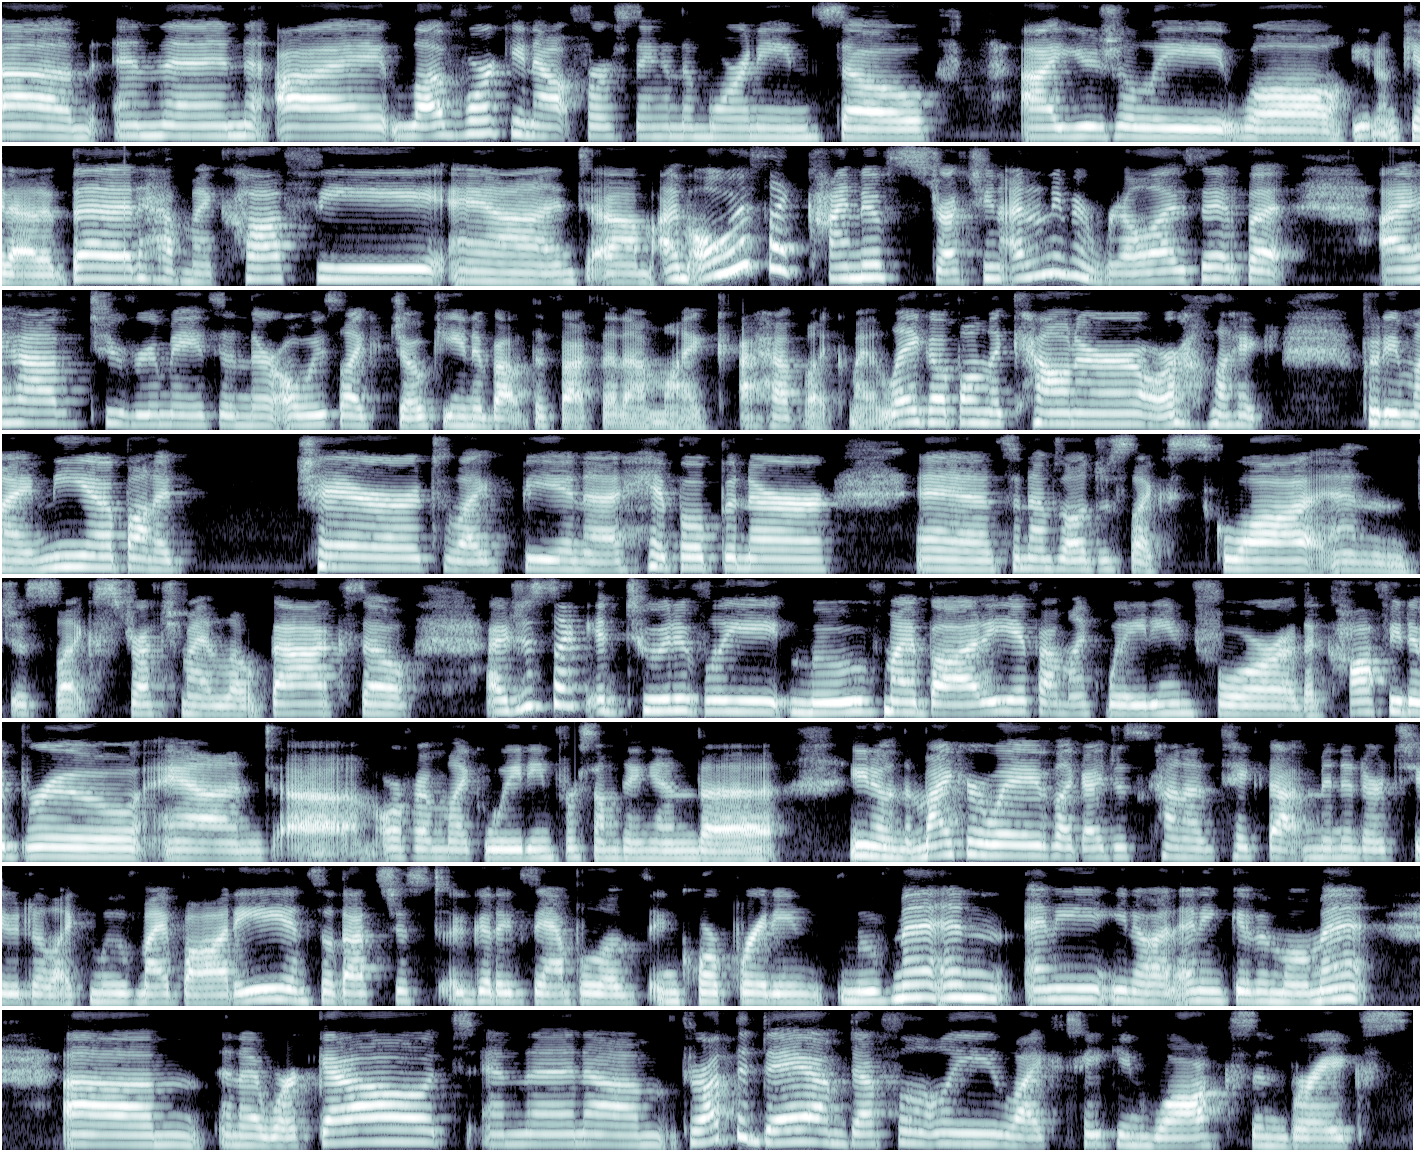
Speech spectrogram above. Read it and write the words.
Um, and then I love working out first thing in the morning. So I usually will, you know, get out of bed, have my coffee, and um, I'm always like kind of stretching. I don't even realize it, but I have two roommates, and they're always like joking about the fact that I'm like, I have like my leg up on the counter or like putting my knee up on a chair to like be in a hip opener. And sometimes I'll just like squat and just like stretch my low back. So I just like intuitively move my body if I'm like waiting for the coffee to brew and um, or if I'm like waiting for something in the you know in the microwave. Like I just kind of take that minute or two to like move my body. And so that's just a good example of incorporating movement in any you know at any given moment um, and I work out. And then um, throughout the day, I'm definitely like taking walks and breaks.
